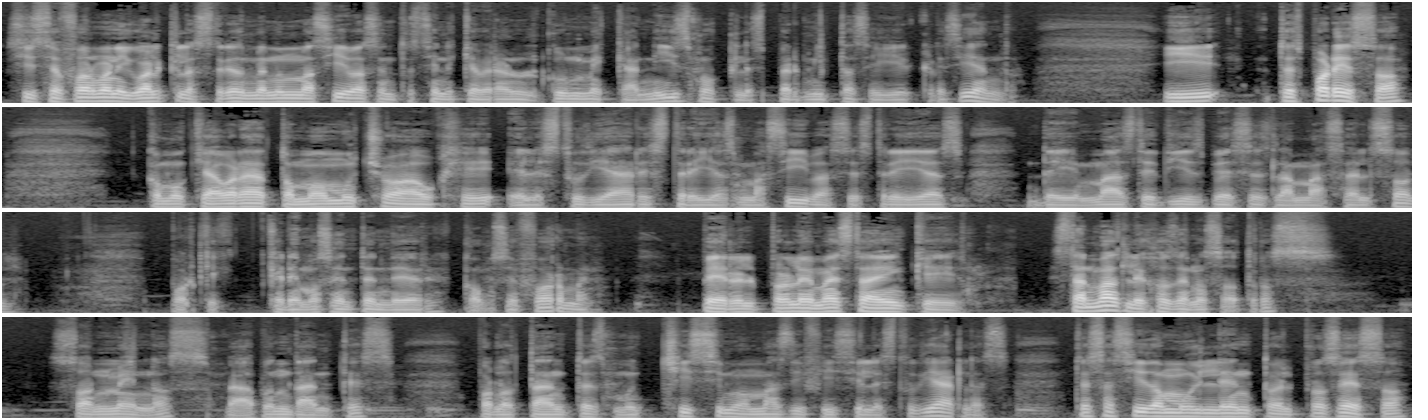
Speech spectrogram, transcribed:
Si se forman igual que las estrellas menos masivas, entonces tiene que haber algún mecanismo que les permita seguir creciendo. Y entonces por eso, como que ahora tomó mucho auge el estudiar estrellas masivas, estrellas de más de 10 veces la masa del Sol, porque queremos entender cómo se forman. Pero el problema está en que están más lejos de nosotros, son menos abundantes, por lo tanto es muchísimo más difícil estudiarlas. Entonces ha sido muy lento el proceso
